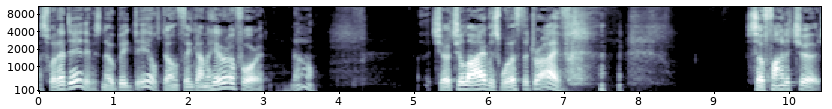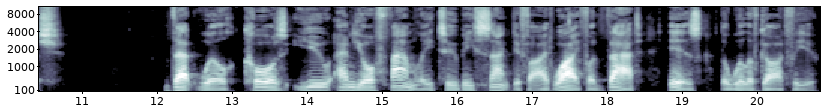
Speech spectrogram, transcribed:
that's what I did. It was no big deal. Don't think I'm a hero for it. No. church alive is worth the drive. so find a church that will cause you and your family to be sanctified. Why? For that is the will of God for you.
